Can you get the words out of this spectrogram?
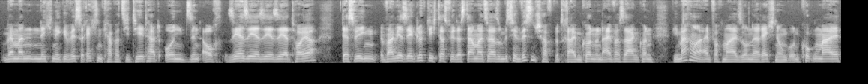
wenn man nicht eine gewisse Rechenkapazität hat und sind auch sehr, sehr, sehr, sehr teuer. Deswegen waren wir sehr glücklich, dass wir das damals so ein bisschen Wissenschaft betreiben konnten und einfach sagen konnten, wie machen wir einfach mal so eine Rechnung und gucken mal,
